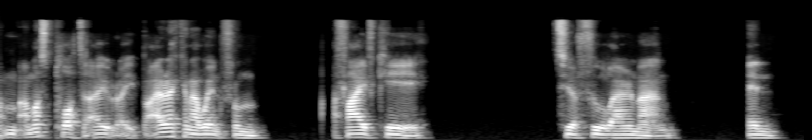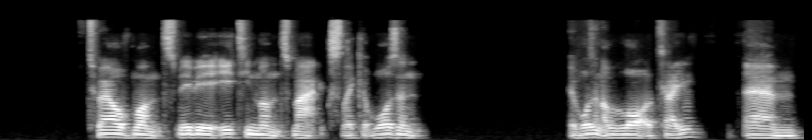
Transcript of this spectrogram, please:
I must plot it out right. But I reckon I went from a five k to a full Ironman in 12 months, maybe 18 months max. Like it wasn't it wasn't a lot of time. Um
